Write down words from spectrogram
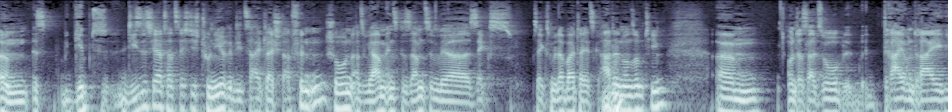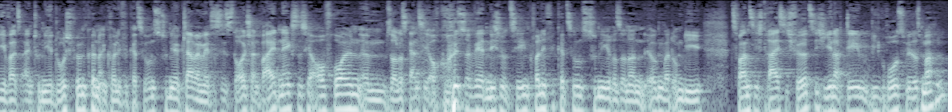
Ähm, es gibt dieses Jahr tatsächlich Turniere, die zeitgleich stattfinden schon. Also wir haben insgesamt sind wir sechs, sechs Mitarbeiter jetzt gerade mhm. in unserem Team. Ähm, und das halt so drei und drei jeweils ein Turnier durchführen können, ein Qualifikationsturnier. Klar, wenn wir jetzt, jetzt deutschlandweit nächstes Jahr aufrollen, ähm, soll das Ganze ja auch größer werden, nicht nur zehn Qualifikationsturniere, sondern irgendwann um die 20, 30, 40, je nachdem, wie groß wir das machen.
